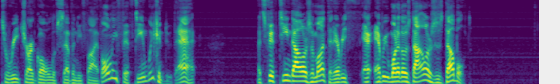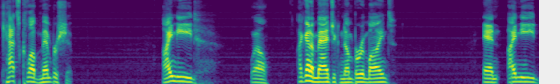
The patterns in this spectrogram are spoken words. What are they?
to reach our goal of 75. Only 15. We can do that. That's $15 a month, and every, every one of those dollars is doubled. Cats Club membership. I need, well, I got a magic number in mind, and I need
